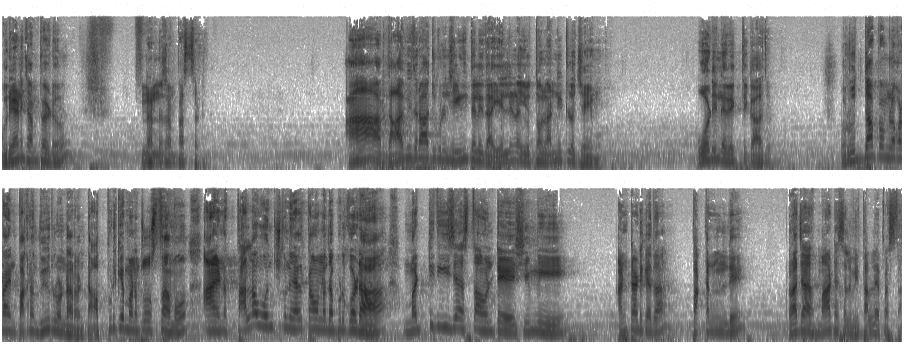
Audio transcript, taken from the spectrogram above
ఉరియాని చంపాడు. నన్ను చంపేస్తాడు. ఆ దావిది రాజు గురించి ఏం తెలీదా? వెళ్ళిన యుద్ధంలో అన్నింటిలో జయము. ఓడిన వ్యక్తి కాదు. వృద్ధాపంలో కూడా ఆయన పక్కన వీరులు ఉన్నారంట. అప్పటికే మనం చూస్తాము ఆయన తల వంచుకుని వెళ్తా ఉన్నదప్పుడు కూడా మట్టి తీసేస్తా ఉంటే షిమ్మి అంటాడు కదా పక్కన నుండి రాజా మాట అసలు మీ లేపేస్తా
